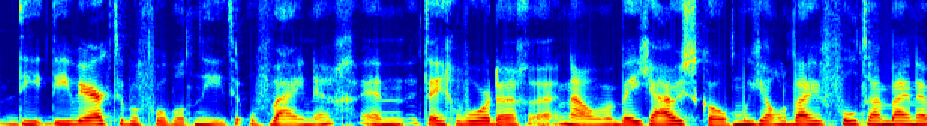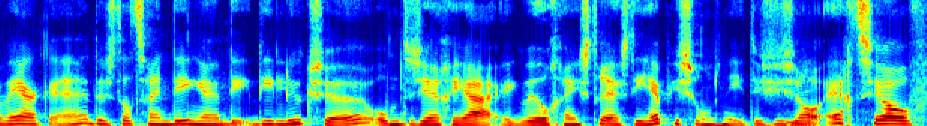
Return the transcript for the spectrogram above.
die, die werkte bijvoorbeeld niet of weinig. En tegenwoordig, eh, nou, om een beetje huis te kopen, moet je allebei fulltime bijna werken. Hè? Dus dat zijn dingen, die, die luxe om te zeggen, ja, ik wil geen stress, die heb je soms niet. Dus je zal echt zelf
